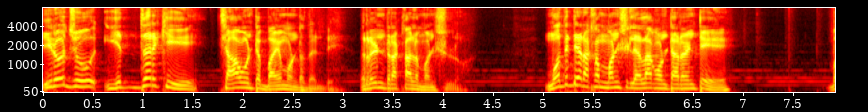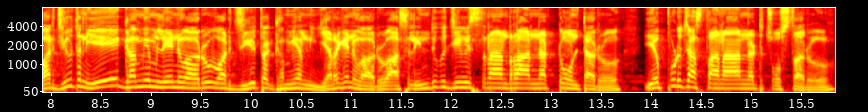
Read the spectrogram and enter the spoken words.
ఈరోజు ఇద్దరికి చావు అంటే భయం ఉండదండి. రెండు రకాల మనుషులు. మొదటి రకం మనుషులు ఎలా ఉంటారంటే వారి జీవితం ఏ గమ్యం లేనివారు వారి జీవిత గమ్యం ఎరగని వారు అసలు ఎందుకు జీవిస్తున్నానరా అన్నట్టు ఉంటారు ఎప్పుడు చేస్తానా అన్నట్టు చూస్తారు.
